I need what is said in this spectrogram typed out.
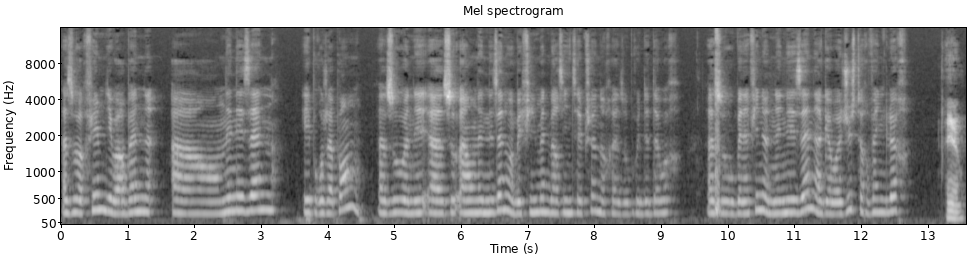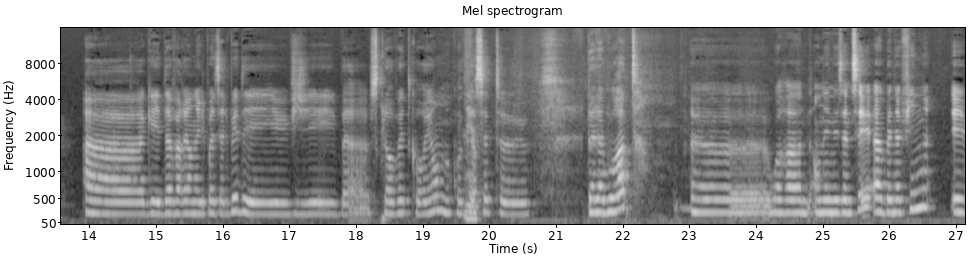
a zo ar film di war ben an enezen e bro Japan, a zo, an e, a zo an enezen oa be filmet barz Inception or a zo brudet da war. A zo ben a fin an enezen hag a oa just ur vengler ah, ja. hag e davare an elbrez albed e vije ba, sklovet korean, quoi, Ja. kaset euh, da labourat. Euh, war an enezen se, a ben a fin, e,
